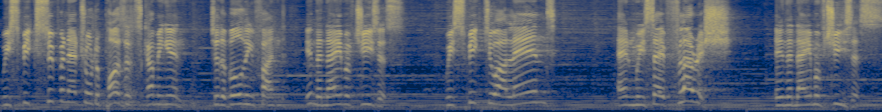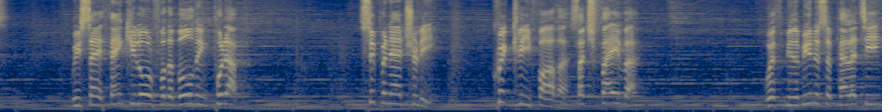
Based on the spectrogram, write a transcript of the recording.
We speak supernatural deposits coming in to the building fund in the name of Jesus. We speak to our land and we say, flourish in the name of Jesus. We say, Thank you, Lord, for the building put up supernaturally, quickly, Father. Such favor with the municipality,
